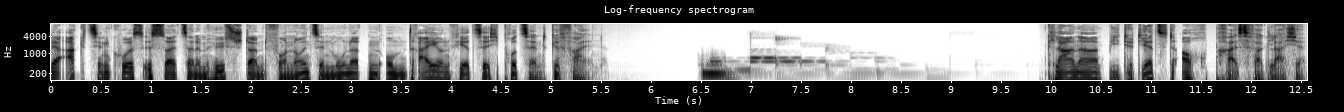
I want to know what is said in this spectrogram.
Der Aktienkurs ist seit seinem Höchststand vor 19 Monaten um 43 Prozent gefallen. Klarna bietet jetzt auch Preisvergleiche.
